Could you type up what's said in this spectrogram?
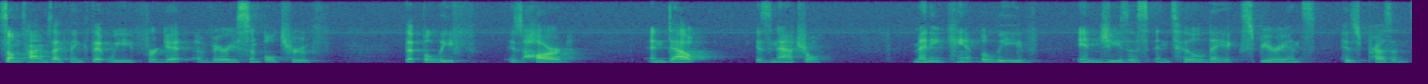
Sometimes I think that we forget a very simple truth that belief is hard and doubt is natural. Many can't believe in Jesus until they experience his presence.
